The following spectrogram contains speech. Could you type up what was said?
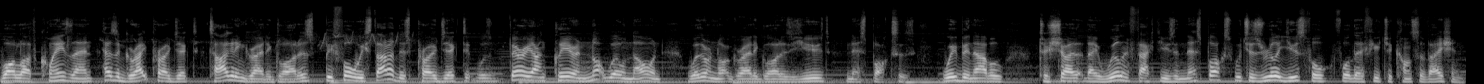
Wildlife Queensland has a great project targeting greater gliders. Before we started this project, it was very unclear and not well known whether or not greater gliders used nest boxes. We've been able to show that they will in fact use a nest box, which is really useful for their future conservation.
